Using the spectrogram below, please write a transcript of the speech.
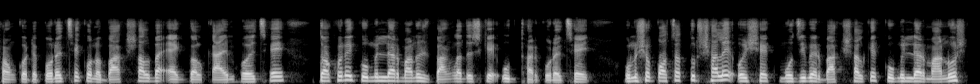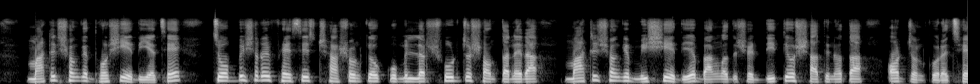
সংকটে পড়েছে, কোনো বাকশাল বা একদল কায়েম হয়েছে, তখনই কুমিল্লার মানুষ বাংলাদেশকে উদ্ধার করেছে। উনিশশো পঁচাত্তর সালে ওই শেখ মুজিবের বাকশালকে কুমিল্লার মানুষ মাটির সঙ্গে ধসিয়ে দিয়েছে। চব্বিশের ওই ফেসিস্ট শাসনকেও কুমিল্লার সূর্য সন্তানেরা মাটির সঙ্গে মিশিয়ে দিয়ে বাংলাদেশের দ্বিতীয় স্বাধীনতা অর্জন করেছে।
